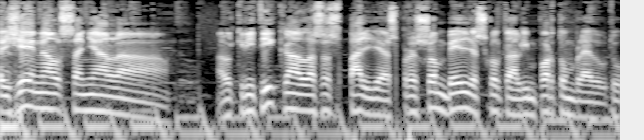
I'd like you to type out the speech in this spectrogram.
La gent el senyala, el critica a les espatlles, però això amb ell, escolta, li importa un bledo, tu.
